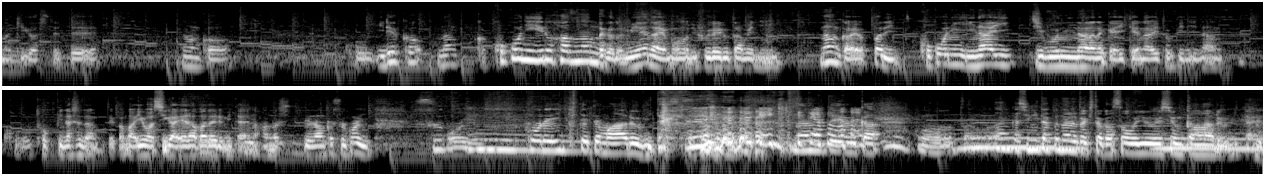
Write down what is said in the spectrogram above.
うな気がしててなんかこう入れかなんかここにいるはずなんだけど見えないものに触れるためになんかやっぱりここにいない自分にならなきゃいけない時になん突飛な手段っていうか、まあ、要は死が選ばれるみたいな話ってなんかすごいすごいこれ生きててもあるみたいな。なんていうかもうなんか死にたくなる時とかそういう瞬間あるみたいな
